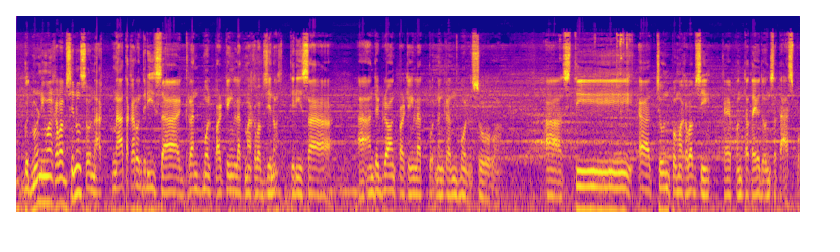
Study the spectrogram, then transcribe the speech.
Good morning mga kababsino. So na naata karon diri sa Grand Mall parking lot mga kababsino. Diri sa ah, underground parking lot po ng Grand Mall. So ah stay ah, tuned po mga kababsi. Kaya punta tayo doon sa taas po.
